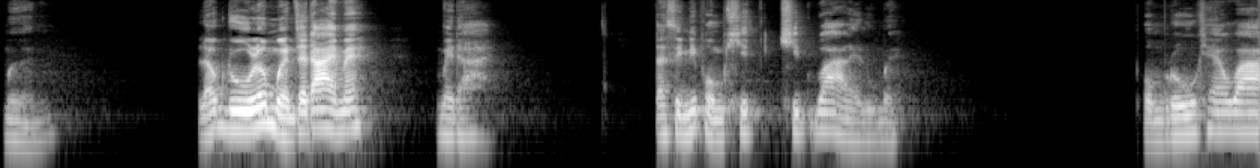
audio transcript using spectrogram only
เหมือน แล้วดูแล้วเหมือนจะได้ไหมไม่ได้ แต่สิ่งที่ผมคิดคิดว่าอะไรรู้ไหมผมรู้แค่ว่า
